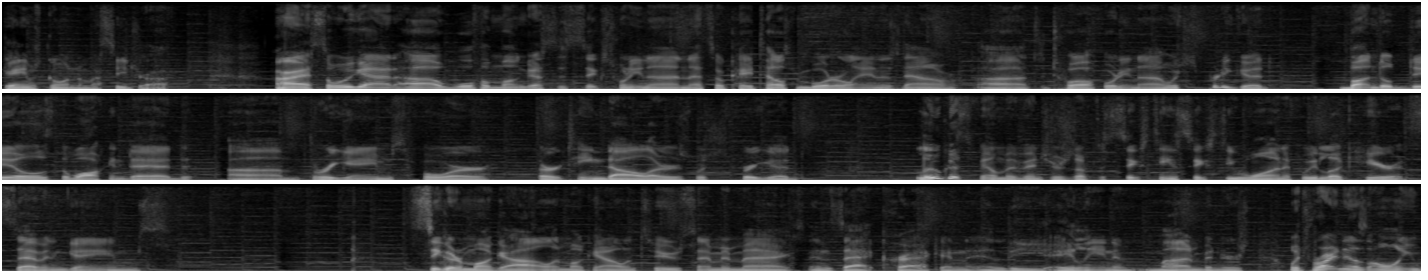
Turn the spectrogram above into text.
games going to my C drive. All right, so we got uh, Wolf Among Us is 629. That's okay. Tales from Borderland is now uh, to 1249, which is pretty good. Bundled deals, The Walking Dead, um, three games for $13, which is pretty good. Lucasfilm Adventures up to 1661. If we look here at seven games, Secret of Monkey Island, Monkey Island 2, Sam and Max, and Zak Kraken, and the Alien and Mindbenders which right now is only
